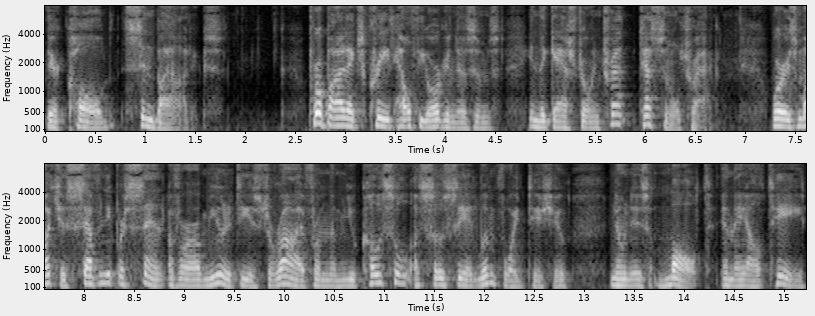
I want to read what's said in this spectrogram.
they're called symbiotics. Probiotics create healthy organisms in the gastrointestinal tract, where as much as 70% of our immunity is derived from the mucosal associated lymphoid tissue, known as MALT, M A L T,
